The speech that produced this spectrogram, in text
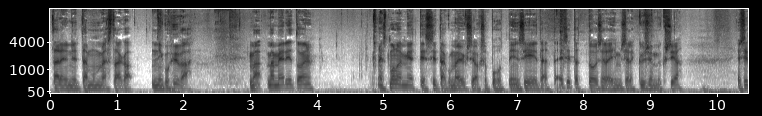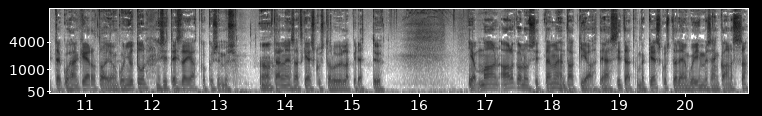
Tämä oli nyt mun mielestä aika niin kuin hyvä Mä, mä meditoin. Ja sitten mä aloin miettiä sitä, kun me yksi jakso puhuttiin siitä, että esitä toiselle ihmiselle kysymyksiä. Ja sitten kun hän kertoo jonkun jutun, niin sitten esitä jatkokysymys. Uh. Tälleen saat keskustelu ylläpidettyä. Ja mä oon alkanut sitten tämän takia tehdä sitä, että kun mä keskustelen jonkun ihmisen kanssa,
